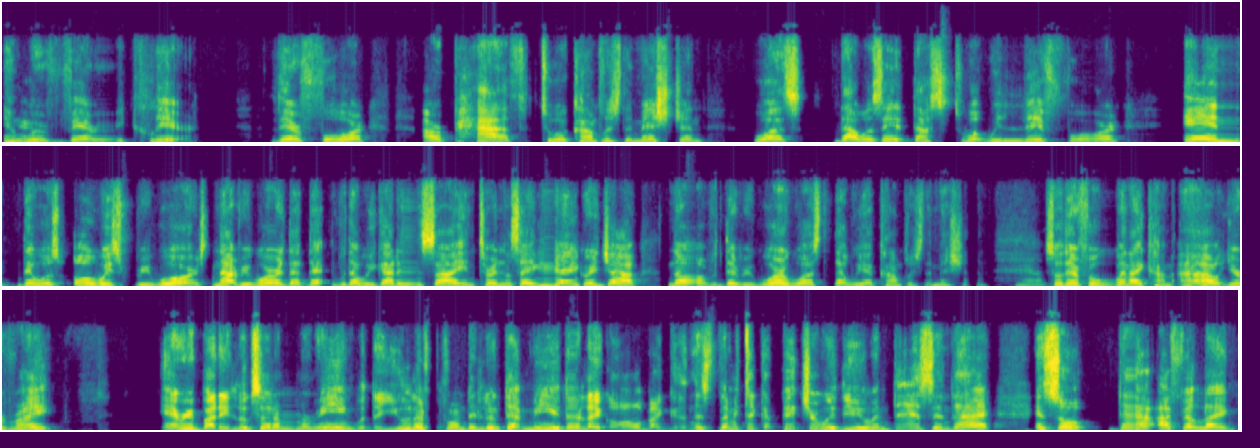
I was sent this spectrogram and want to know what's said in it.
and yeah. we're very clear. Therefore our path to accomplish the mission was that was it. That's what we live for. And there was always rewards not reward that, that that we got inside internal saying hey great job no the reward was that we accomplished the mission yeah. so therefore when i come out you're right everybody looks at a Marine with the uniform. They looked at me. They're like, oh my goodness, let me take a picture with you and this and that. And so that I felt like,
